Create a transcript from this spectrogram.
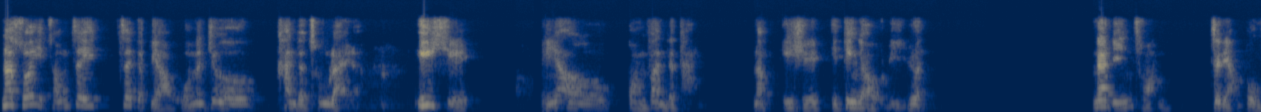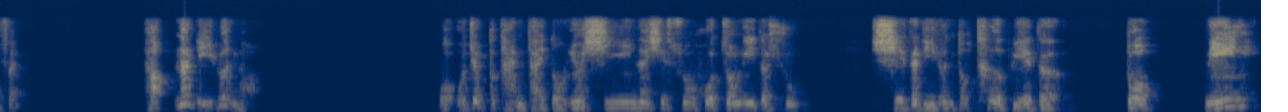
那所以从这这个表，我们就看得出来了。医学你要广泛的谈，那医学一定要有理论。那临床这两部分，好，那理论哦。我我就不谈太多，因为西医那些书或中医的书写的理论都特别的多，你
